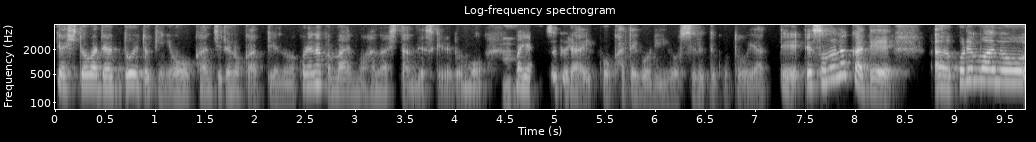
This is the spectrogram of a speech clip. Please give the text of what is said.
じゃあ人はどういう時にを感じるのかっていうのは、これなんか前も話したんですけれども、うん、まあ、8つぐらいこうカテゴリーをするってことをやって、で、その中で、あこれもあの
